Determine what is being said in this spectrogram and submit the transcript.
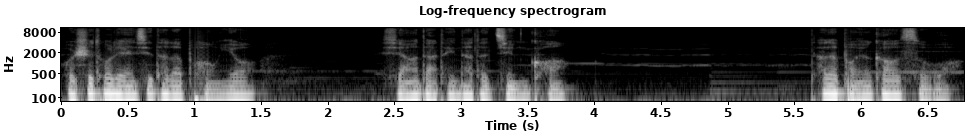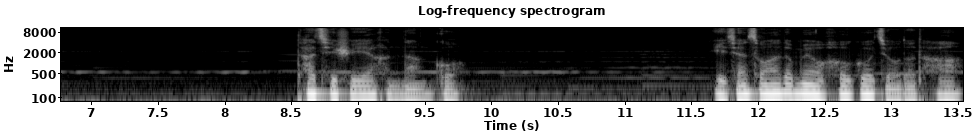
我试图联系他的朋友，想要打听他的近况。他的朋友告诉我，他其实也很难过。以前从来都没有喝过酒的他，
